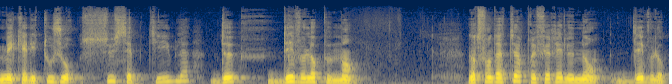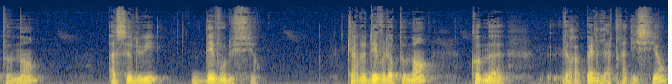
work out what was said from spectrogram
mais qu'elle est toujours susceptible de développement. Notre fondateur préférait le nom développement à celui d'évolution. Car le développement, comme le rappelle la tradition,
